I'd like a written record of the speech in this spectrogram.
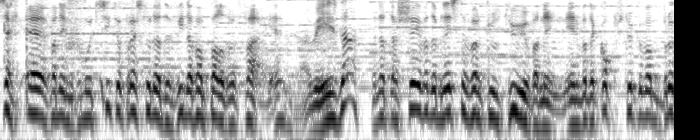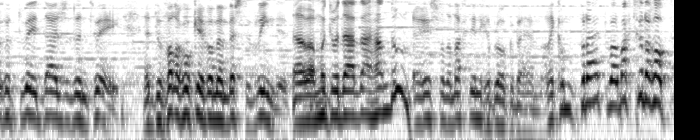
Zeg, eh, Van In, je moet Cito presto naar de villa van Paul Verfaai, hè? Ja, wie is dat? Een attaché van de minister van Cultuur van In. Een van de kopstukken van Brugge 2002. En toevallig ook een van mijn beste vrienden. Nou, wat moeten we daar dan gaan doen? Er is van de nacht ingebroken bij hem. Allee, kom vooruit, waar wacht je nog op?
